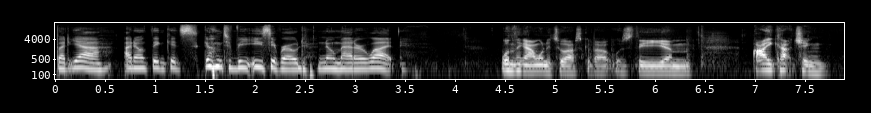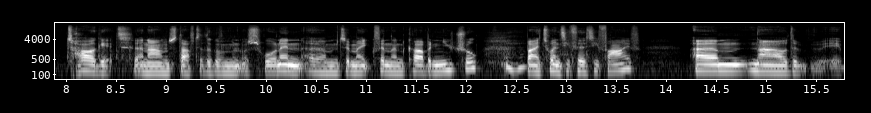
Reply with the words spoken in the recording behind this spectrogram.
But yeah, I don't think it's going to be easy road no matter what. One thing I wanted to ask about was the um, eye-catching target announced after the government was sworn in um, to make Finland carbon neutral mm-hmm. by 2035. Um, now, the, it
